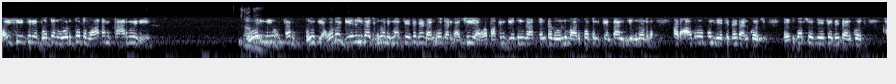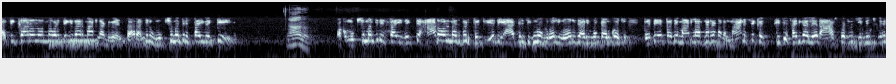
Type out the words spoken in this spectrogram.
వైసీపీ రేపు పొద్దున ఓడిపోతే ఓటమి కారణం ఇది. సార్ ఎవడో గేదెలు కాచుకున్నాడు విమర్శ చేసేటట్టు అనుకోవచ్చు అసలు అసూయ ఒక పక్కన గేదెలు కాస్తుంటాడు ఒళ్ళు మాడిపోతుంది తింటానికి తిన్నాడు. వాడు ఆరోపణలు చేసేటట్టు అనుకోవచ్చు ప్రతిపక్షం చేసేటట్టు అనుకోవచ్చు. అధికారంలో ఉన్నవాడు దిగిదారి మాట్లాడలేదు సార్? అంటే ముఖ్యమంత్రి స్థాయి వ్యక్తి. అవును. ఒక ముఖ్యమంత్రి స్థాయి వ్యక్తి ఆడవాళ్ళ మీద పడి ప్రతి- ఏది యాదృచ్ఛికంగా ఒక రోజు నోరు జారిందంటే అనుకోవచ్చు. పదే పదే మాట్లాడుతున్నారంటే అది మానసిక స్థితి సరిగా లేదు. హాస్పిటల్ చూపించుకుని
